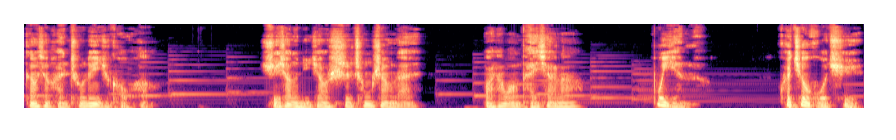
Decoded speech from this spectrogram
刚想喊出那句口号，学校的女教师冲上来，把他往台下拉。不演了，快救火去！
